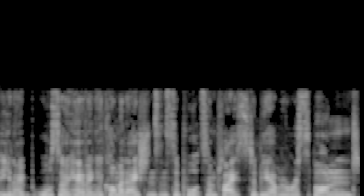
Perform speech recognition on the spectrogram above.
you know, also having accommodations and supports in place to be able to respond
